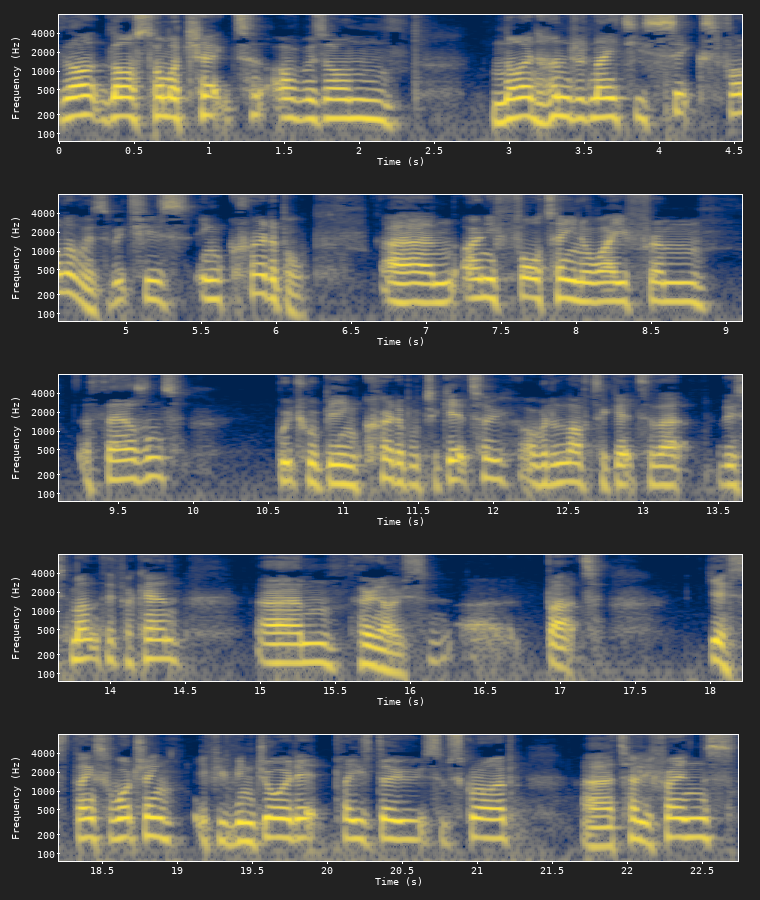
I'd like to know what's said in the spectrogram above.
last time I checked, I was on 986 followers, which is incredible. Um, only 14 away from a thousand, which would be incredible to get to. I would love to get to that this month if I can. Um, who knows? Uh, but yes, thanks for watching. If you've enjoyed it, please do subscribe. Uh, tell your friends,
